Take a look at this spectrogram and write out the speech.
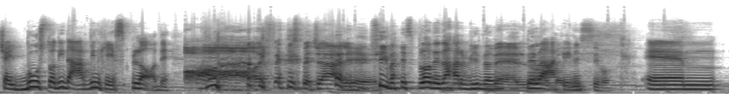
c'è il busto di Darwin che esplode. Oh, effetti speciali! sì, ma esplode Darwin. Bello, le lacrime. bellissimo. Ehm,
